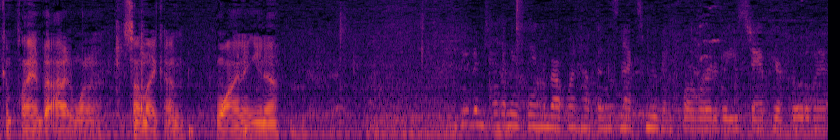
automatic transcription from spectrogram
complain, but I don't want to sound like I'm whining, you know? Have you been told anything about what happens next moving forward? Will you stay up here for a little bit?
